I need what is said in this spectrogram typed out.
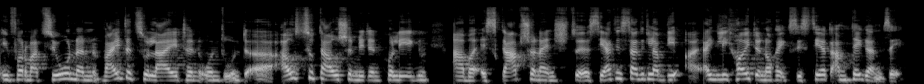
Informationen weiterzuleiten und, und äh, auszutauschen mit den Kollegen. Aber es gab schon ein Seattle Study Club, die eigentlich heute noch existiert am Tegernsee.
